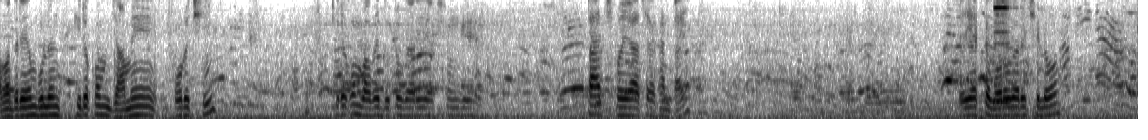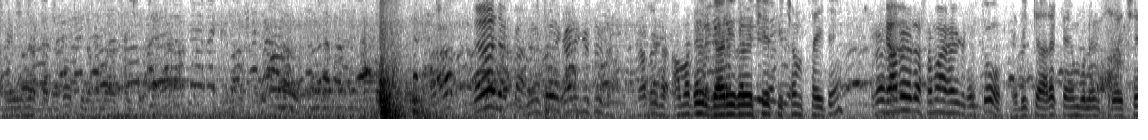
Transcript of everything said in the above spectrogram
আমাদের অ্যাম্বুলেন্স কীরকম জামে পড়েছি? কীরকমভাবে দুটো গাড়ি একসঙ্গে টাচ হয়ে আছে এখানটায়? এই একটা বড় গাড়ি ছিল। এই দেখো কীরকম আমাদের গাড়ি রয়েছে পিছন সাইডে সময় হয়ে গেছে। তো এদিকটা আরেকটা অ্যাম্বুলেন্স রয়েছে।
